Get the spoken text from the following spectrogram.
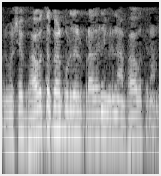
ഒരുപക്ഷെ ഭാവത്തെക്കാൾ കൂടുതൽ പ്രാധാന്യം വരുന്ന അഭാവത്തിനാണ്.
